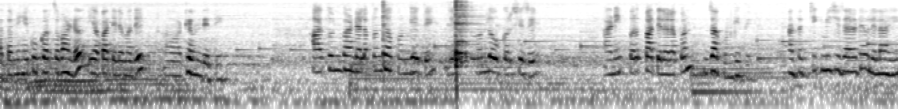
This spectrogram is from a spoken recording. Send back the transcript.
आता मी हे कुकरचं भांडं या पातेल्यामध्ये ठेवून देते. आतून भांड्याला पण झाकून घेते जेणेकरून लवकर शिजेल. आणि परत पातेल्याला पण झाकून घेते. आता चिक मी शिजायला ठेवलेला आहे.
